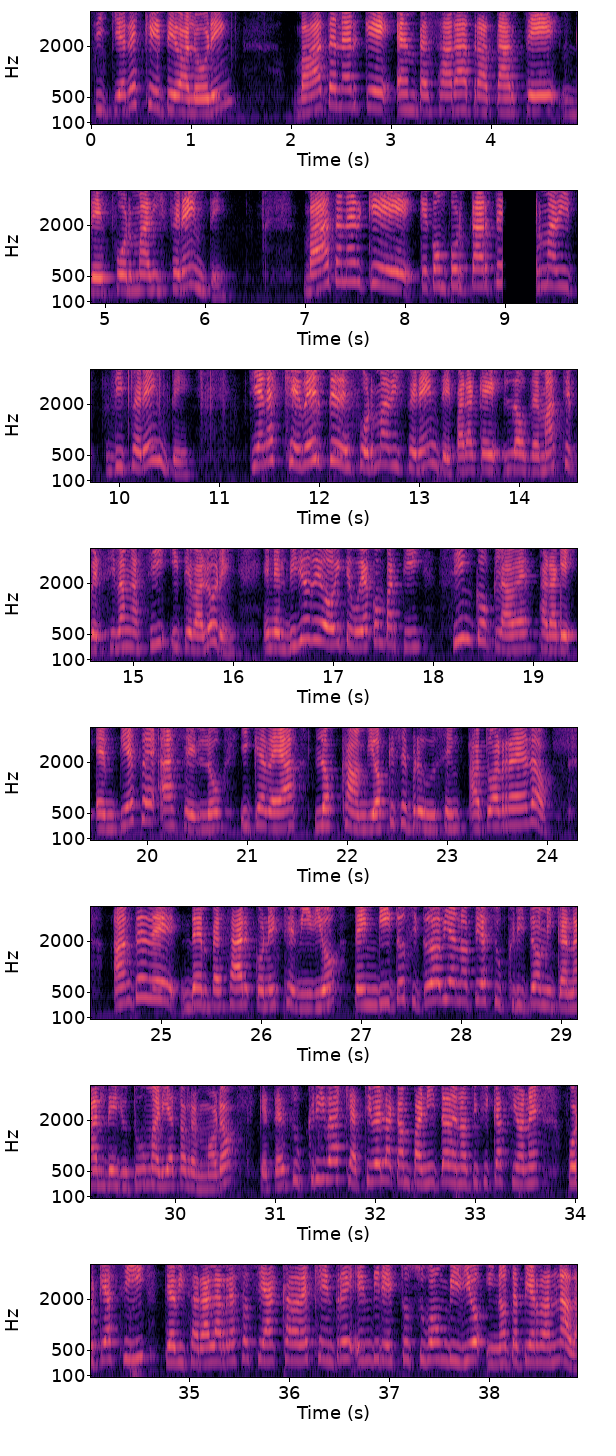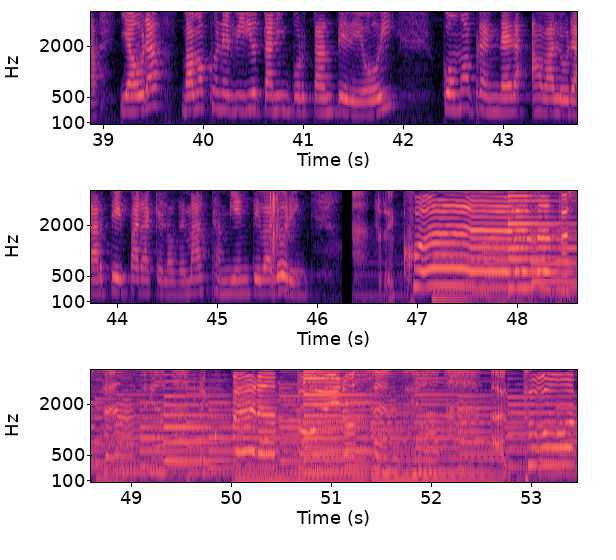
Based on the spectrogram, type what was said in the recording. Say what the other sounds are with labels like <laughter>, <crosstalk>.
si quieres que te valoren, vas a tener que empezar a tratarte de forma diferente. Vas a tener que, comportarte de forma diferente. Tienes que verte de forma diferente para que los demás te perciban así y te valoren. En el vídeo de hoy te voy a compartir cinco claves para que empieces a hacerlo y que veas los cambios que se producen a tu alrededor. Antes de, empezar con este vídeo, te invito, si todavía no te has suscrito a mi canal de YouTube María Torres Moro, que te suscribas, que actives la campanita de notificaciones, porque así te avisará la red social cada vez que entre en directo, suba un vídeo y no te pierdas nada. Y ahora vamos con el vídeo tan importante de hoy, cómo aprender a valorarte para que los demás también te valoren. Recuerda tu esencia, recupera tu inocencia, actúa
